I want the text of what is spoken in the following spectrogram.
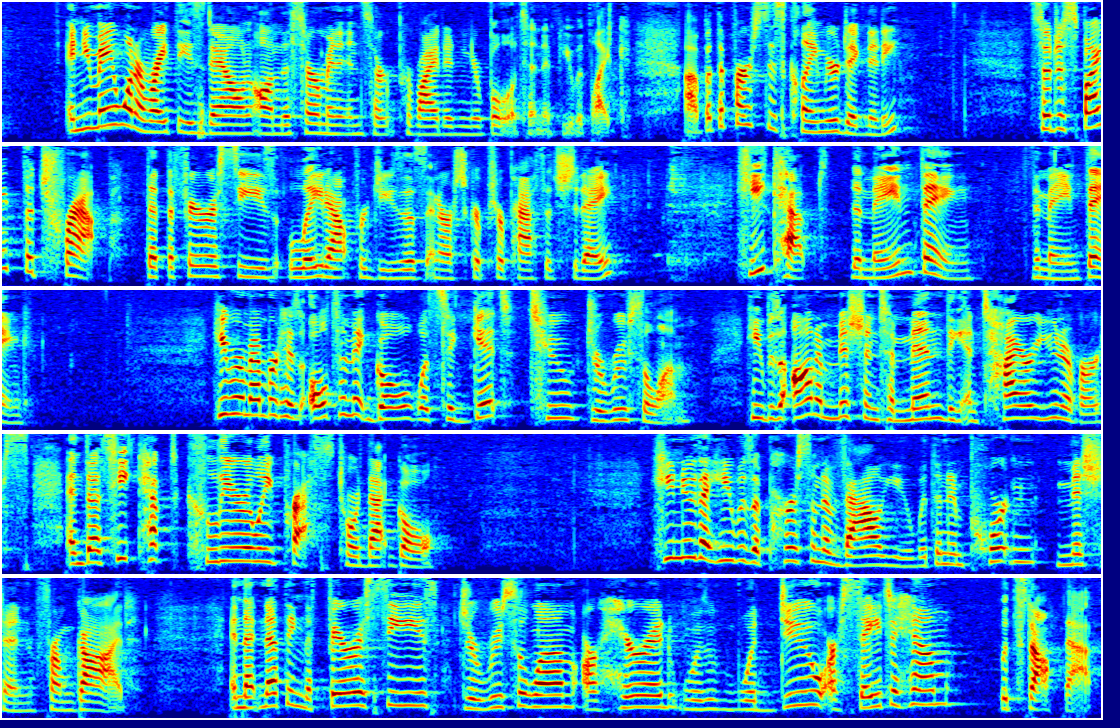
And you may want to write these down on the sermon insert provided in your bulletin if you would like. Uh, but the first is claim your dignity. So, despite the trap that the Pharisees laid out for Jesus in our scripture passage today, he kept the main thing the main thing. He remembered his ultimate goal was to get to Jerusalem. He was on a mission to mend the entire universe, and thus he kept clearly pressed toward that goal. He knew that he was a person of value with an important mission from God, and that nothing the Pharisees, Jerusalem, or Herod would, would do or say to him would stop that.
